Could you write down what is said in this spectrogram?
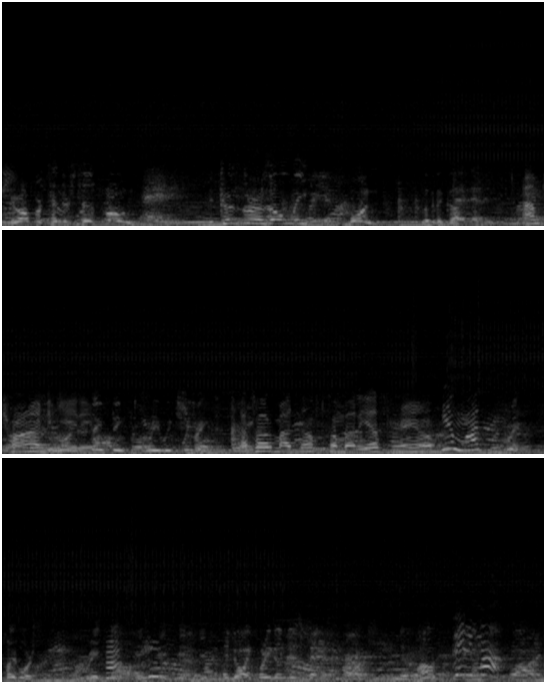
You're all pretenders to the throne. Because there is only one. Look at the gut. I'm trying to Doing get the him. same thing for three weeks straight. I told him I'd dump somebody else for him. You're my boyfriend. Come here, play horse. Rick. Hey, Joey, what are you going to do to stand in the car? Huh? Spin him up. Fly.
